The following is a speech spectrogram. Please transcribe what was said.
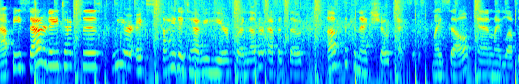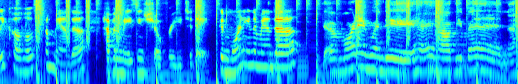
Happy Saturday, Texas. We are excited to have you here for another episode of the Connect Show Texas. Myself and my lovely co host, Amanda, have an amazing show for you today. Good morning, Amanda. Good morning, Wendy. Hey, how have you been?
